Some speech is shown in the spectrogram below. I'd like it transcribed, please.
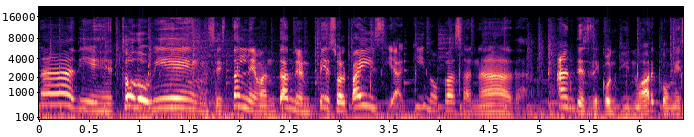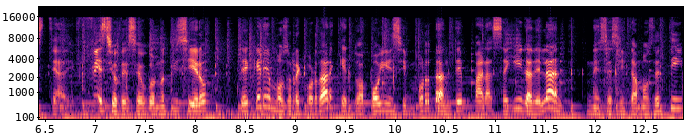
Nadie. Todo bien. Se están levantando en peso al país y aquí no pasa nada. Antes de continuar con este adefesio de pseudo noticiero, te queremos recordar que tu apoyo es importante para seguir adelante. Necesitamos de ti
